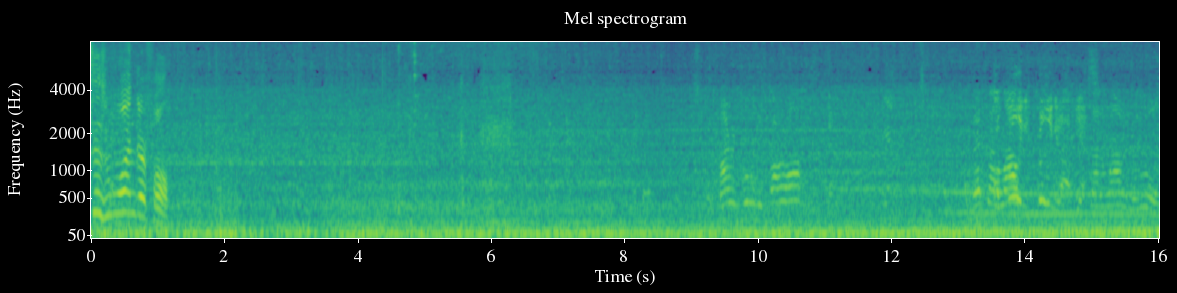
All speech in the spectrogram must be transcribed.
This is wonderful. Myron cooling his car off? That's not Oh, allowed. cooling, it- cooling it off, yes. That's not allowed in the rules.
